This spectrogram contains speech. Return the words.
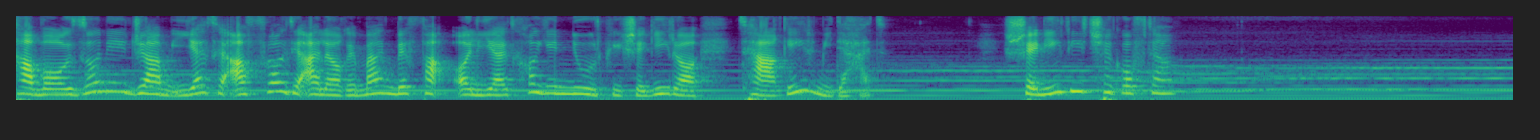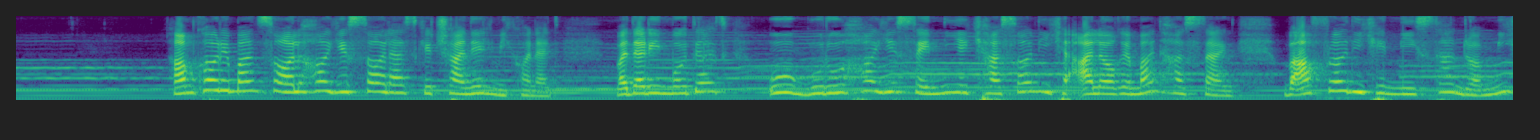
توازن جمعیت افراد علاقه من به فعالیت های نورپیشگی را تغییر می دهد. شنیدید چه گفتم؟ همکار من سالهای سال است که چنل می کند و در این مدت او گروه های سنی کسانی که علاقه من هستند و افرادی که نیستند را می.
